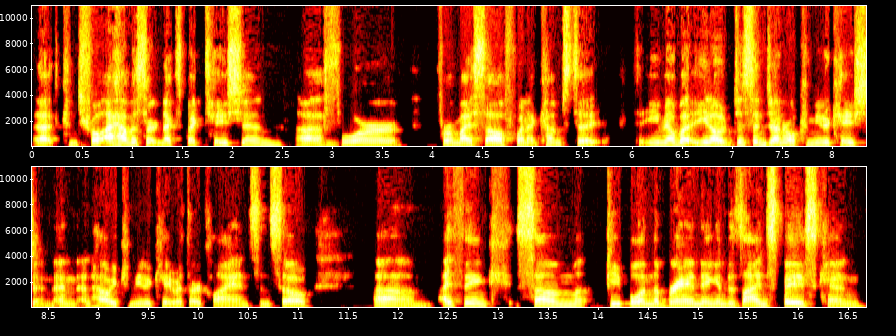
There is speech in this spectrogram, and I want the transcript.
that control. I have a certain expectation uh, mm. for for myself when it comes to to email, but you know, just in general communication and and how we communicate with our clients, and so um, I think some people in the branding and design space can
